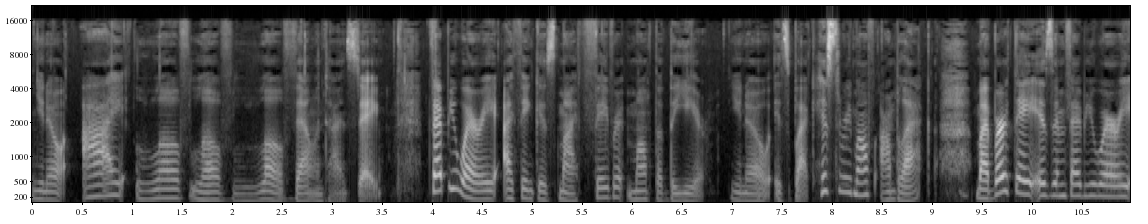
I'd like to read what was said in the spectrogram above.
You know, I love, love, love Valentine's Day. February, I think, is my favorite month of the year. You know, it's Black History Month. I'm black. My birthday is in February,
